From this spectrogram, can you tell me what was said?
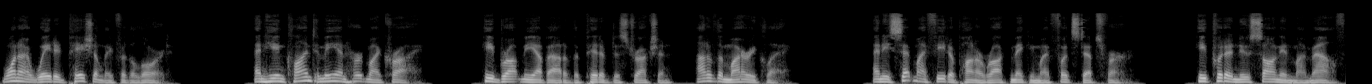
1 I waited patiently for the Lord. And he inclined to me and heard my cry. He brought me up out of the pit of destruction, out of the miry clay. And he set my feet upon a rock, making my footsteps firm. He put a new song in my mouth,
